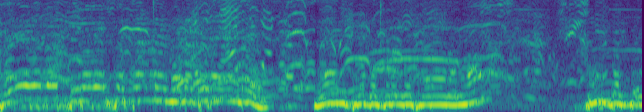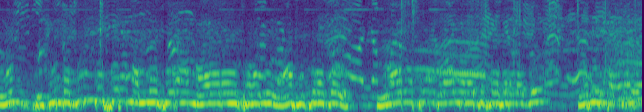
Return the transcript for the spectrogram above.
కేవలం ఇరవై సెకండ్లు మొదటి రౌండ్ ఓం శ్రీభద్రంగేశ్వరాయనమ్మ శ్రీ భద్రంగేశ్వరం అల్లేశ్వరం మాయరాయ స్వామి ఆశీస్సులతో నాయనపురం గ్రామ రైతు సోదరులకు మరియు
